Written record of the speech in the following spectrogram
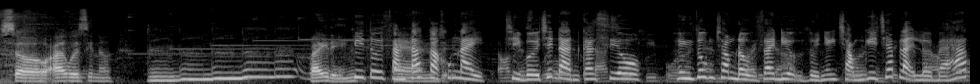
so I was, you know, khi tôi sáng tác ca khúc này chỉ với chiếc đàn Casio, hình dung trong đầu giai điệu rồi nhanh chóng ghi chép lại lời bài hát.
